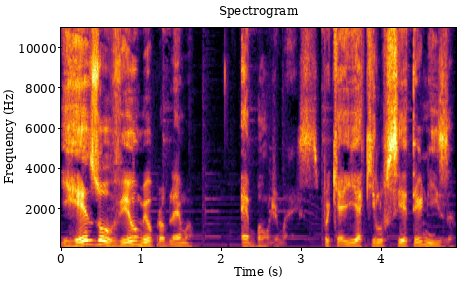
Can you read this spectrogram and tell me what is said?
e resolveu o meu problema é bom demais, porque aí aquilo se eterniza.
